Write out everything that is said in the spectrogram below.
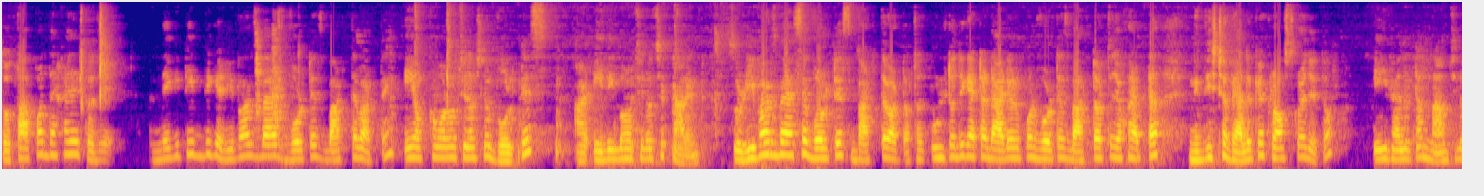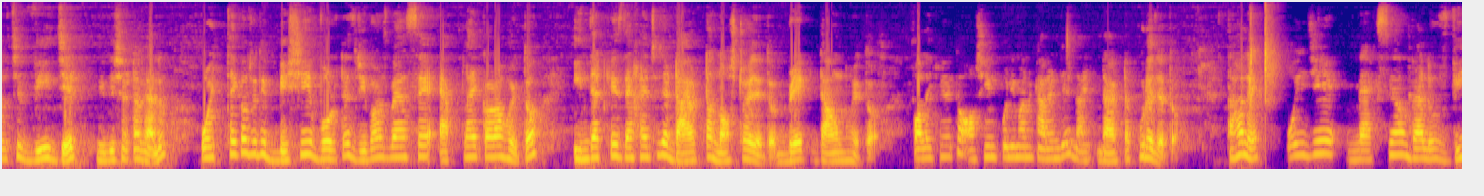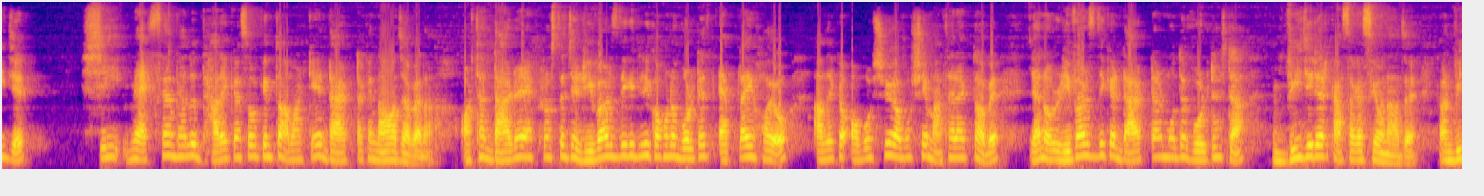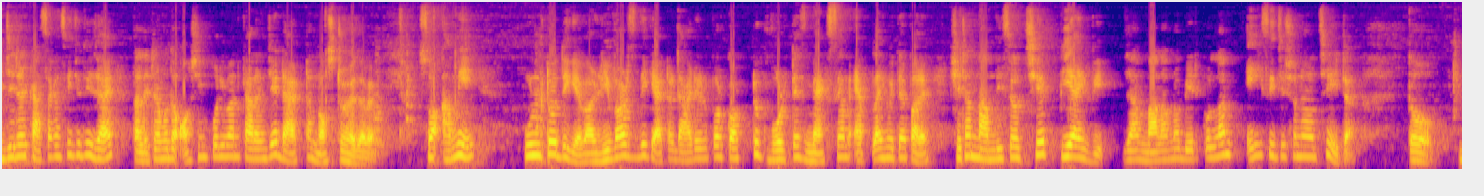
তো তারপর দেখা যেত যে নেগেটিভ দিকে রিভার্স ব্যাস ভোল্টেজ বাড়তে বাড়তে এই অক্ষ বরাবর ছিল আসলে ভোল্টেজ আর এই দিক বরাবর ছিল হচ্ছে কারেন্ট তো রিভার্স ব্যাসে ভোল্টেজ বাড়তে বাড়তে, অর্থাৎ উল্টো দিকে একটা ডায়োডের উপর ভোল্টেজ বাড়তে বাড়তে যখন একটা নির্দিষ্ট ভ্যালুকে ক্রস করে যেত, এই ভ্যালুটার নাম ছিল হচ্ছে ভি জেড নির্দিষ্ট একটা ভ্যালু ওই থেকেও যদি বেশি ভোল্টেজ রিভার্স ব্যাসে অ্যাপ্লাই করা হতো ইন দ্যাট কেস দেখা যেত যে ডায়োডটা নষ্ট হয়ে যেত ব্রেক ডাউন হতো ফলে কি হতো অসীম পরিমাণ কারেন্ট দিয়ে ডায়োডটা পুড়ে যেত। তাহলে ওই যে ম্যাক্সিমাম ভ্যালু ভিজেট সেই ম্যাক্সিমাম ভ্যালুর ধারে কাছেও কিন্তু আমাকে ডায়োডটাকে নেওয়া যাবে না। অর্থাৎ ডায়োডের অ্যাক্রসে যে রিভার্স দিকে যদি কখনো ভোল্টেজ অ্যাপ্লাই হয়ও, আমাদেরকে অবশ্যই অবশ্যই মাথায় রাখতে হবে যেন রিভার্স দিকে ডায়োডটার মধ্যে ভোল্টেজটা ভিজেড এর কাছাকাছিও না যায়। কারণ ভিজেড এর কাছাকাছি যদি যায়, তাহলে এটার মধ্যে অসীম পরিমাণ কারেন্ট যে ডায়োডটা নষ্ট হয়ে যাবে। সো আমি উল্টো দিকে বা রিভার্স দিকে একটা ডায়োডের উপর কতটুক ভোল্টেজ ম্যাক্সিমাম অ্যাপ্লাই হতে পারে, সেটার নাম দিছে হচ্ছে পিআইভি যার মান আমরা বের করলাম, এই সিচুয়েশনে হচ্ছে এইটা। তো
